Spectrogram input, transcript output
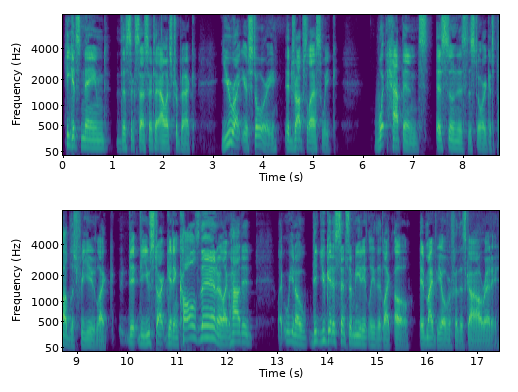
he gets named the successor to Alex Trebek. You write your story; it drops last week. What happens as soon as the story gets published for you? Like, did, do you start getting calls then, or like, how did, like, you know, did you get a sense immediately that like, oh, it might be over for this guy already?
